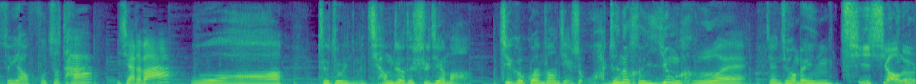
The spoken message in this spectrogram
所以要扶住他，你晓得吧？哇，这就是你们强者的世界吗？这个官方解释哇，真的很硬核哎，简直要被你们气笑了。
